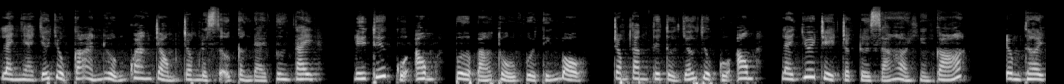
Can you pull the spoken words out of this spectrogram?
là nhà giáo dục có ảnh hưởng quan trọng trong lịch sử cận đại phương Tây. Lý thuyết của ông vừa bảo thủ vừa tiến bộ. Trong tâm tư tưởng giáo dục của ông là duy trì trật tự xã hội hiện có, đồng thời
